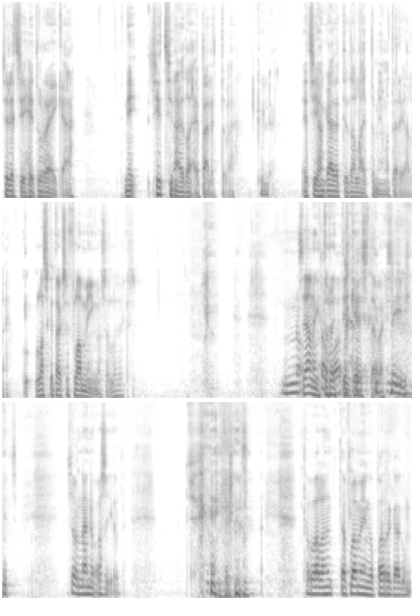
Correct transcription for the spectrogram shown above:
sille, että siihen ei tule reikää, niin sit siinä on jotain epäilyttävää. Kyllä. Että siihen on käytetty jotain laittomia materiaaleja. Lasketaanko se flamingo sellaiseksi? No, Se ainakin tavallaan. todettiin kestäväksi. niin. Se on nähnyt asioita. Tavallaan nyt tämä Flamengo parkaa, kun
